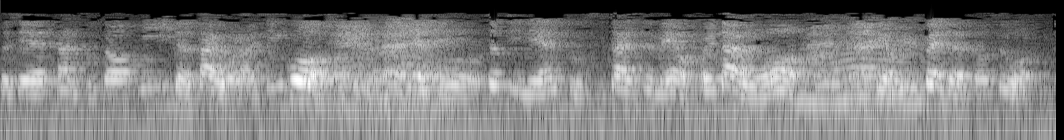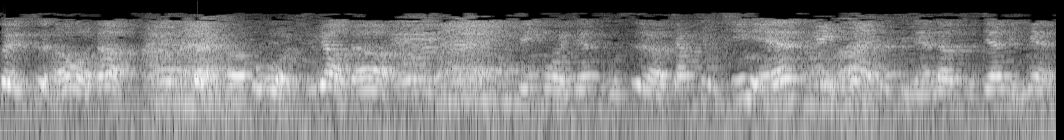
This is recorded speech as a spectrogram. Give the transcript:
这些，但主都一一的带我来经过。谢谢主，这几年主实在是没有亏待我，有预备的都是我最适合我的，最合乎我需要的。因为我已经服侍了将近七年，在这几年的时间里面。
